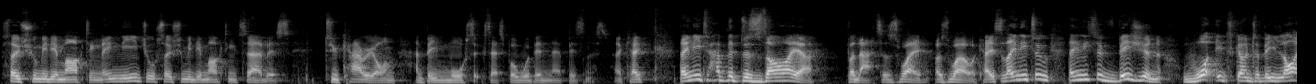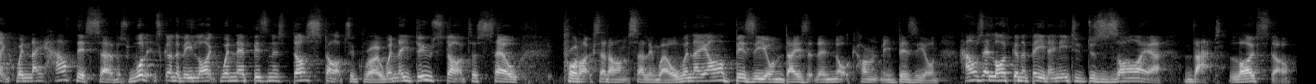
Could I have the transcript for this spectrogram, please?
social media marketing. They need your social media marketing service to carry on and be more successful within their business. Okay, they need to have the desire for that as well as well okay so they need to they need to vision what it's going to be like when they have this service what it's going to be like when their business does start to grow when they do start to sell products that aren't selling well, or when they are busy on days that they're not currently busy on. How's their life going to be? They need to desire that lifestyle.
